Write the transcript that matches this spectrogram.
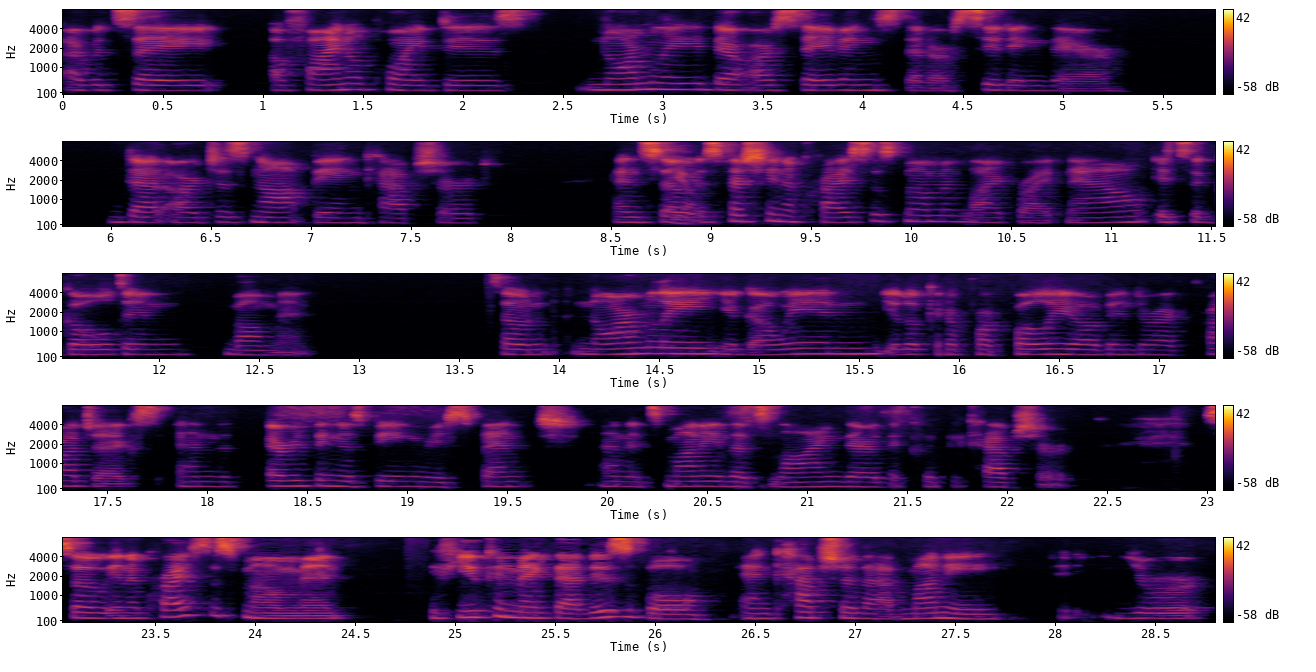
I would say a final point is normally there are savings that are sitting there that are just not being captured. And so, especially in a crisis moment like right now, it's a golden moment. So, normally you go in, you look at a portfolio of indirect projects, and everything is being respent, and it's money that's lying there that could be captured. So, in a crisis moment, if you can make that visible and capture that money, you're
